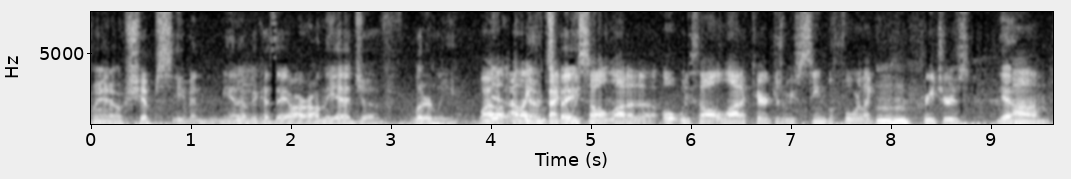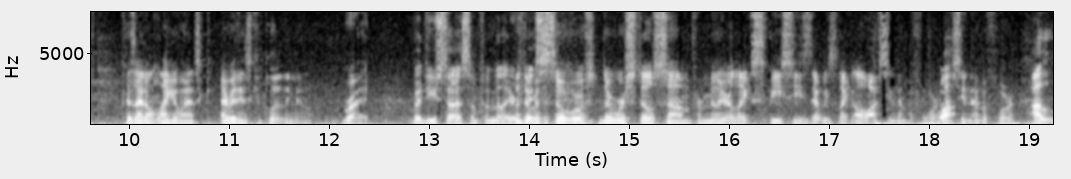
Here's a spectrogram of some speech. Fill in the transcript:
you know ships, even you know Mm. because they are on the edge of literally. Well, Yeah. I like the known fact that we saw a lot of the oh, we saw a lot of characters we've seen before, like Mhm. creatures. Yeah. Um, because I don't like it when it's everything's completely new. right. But you still have some familiar. But there was still were, there were still some familiar like species that we like. Oh, I've seen them before. Well, I've seen that before. I,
